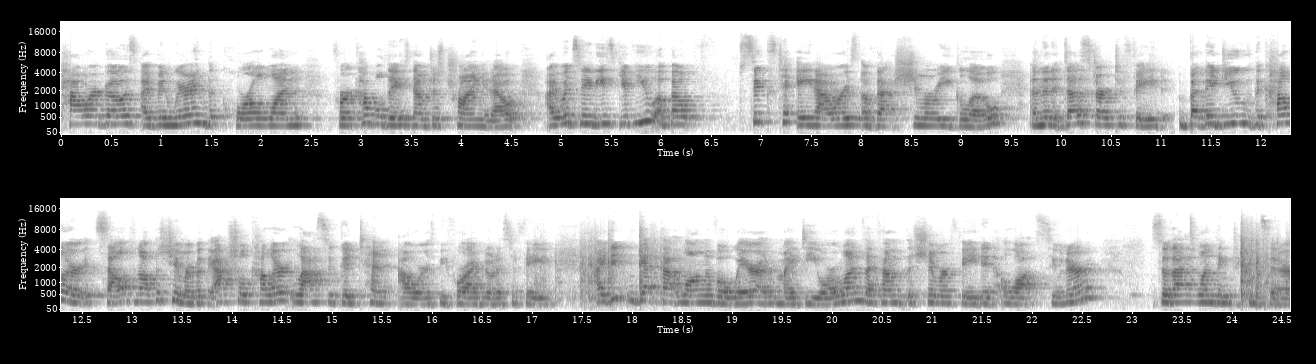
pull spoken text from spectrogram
power goes, I've been wearing the coral one for a couple days now just trying it out. I would say these give you about six to eight hours of that shimmery glow and then it does start to fade. But they do the color itself not the shimmer but the actual color lasts a good 10 hours before I've noticed a fade. I didn't get that long of a wear out of my Dior ones. I found that the shimmer faded a lot sooner. So that's one thing to consider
